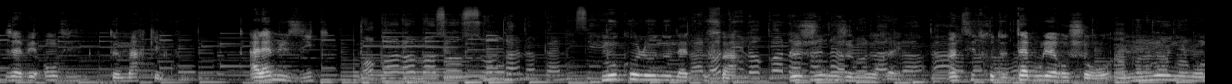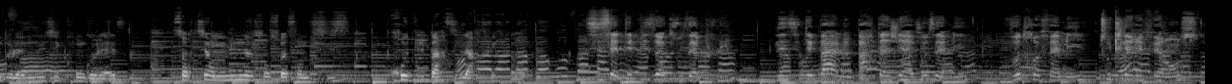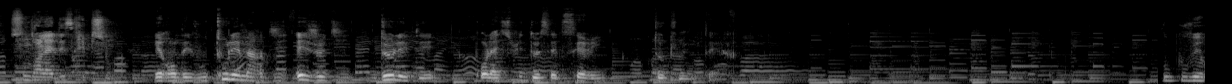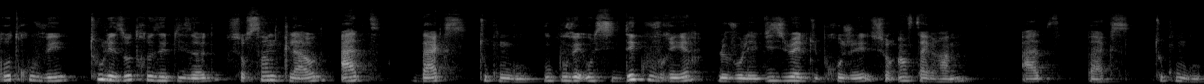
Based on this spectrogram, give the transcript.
j'avais envie de marquer le coup. À la musique, Mokolo no Nakufa, Le jour où je mourrai, un titre de Taboulé Rochoro, un monument de la musique congolaise, sorti en 1966, produit par Silar. Si cet épisode vous a plu, n'hésitez pas à le partager à vos amis, votre famille, toutes les références sont dans la description. Et rendez-vous tous les mardis et jeudis de l'été pour la suite de cette série documentaire. Pouvez retrouver tous les autres épisodes sur SoundCloud at Bax to Congo. Vous pouvez aussi découvrir le volet visuel du projet sur Instagram at Bax to Congo.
